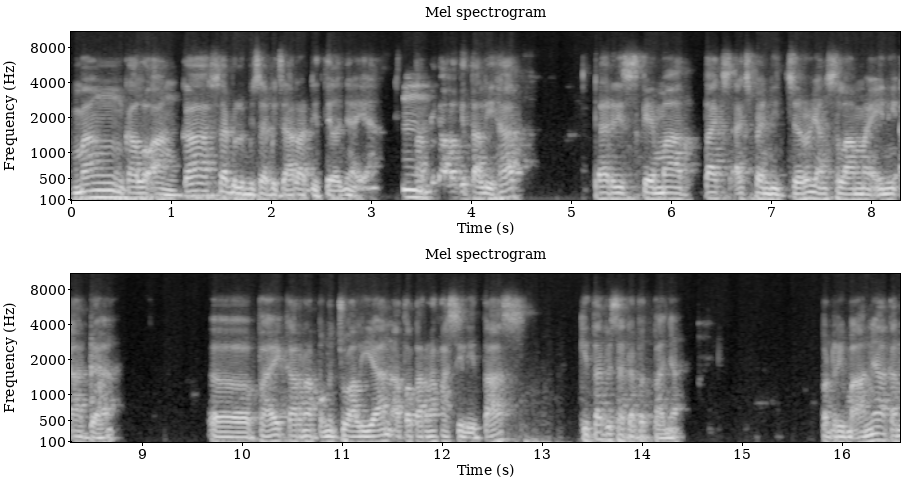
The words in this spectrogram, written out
memang kalau angka saya belum bisa bicara detailnya ya. Hmm. tapi kalau kita lihat dari skema tax expenditure yang selama ini ada, eh, baik karena pengecualian atau karena fasilitas, kita bisa dapat banyak. Penerimaannya akan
